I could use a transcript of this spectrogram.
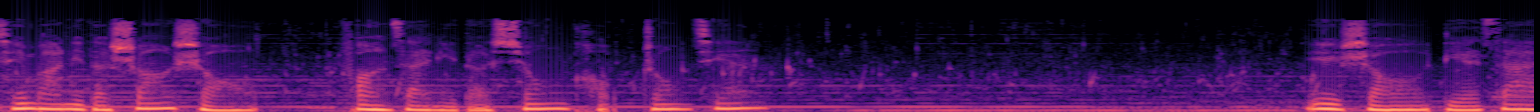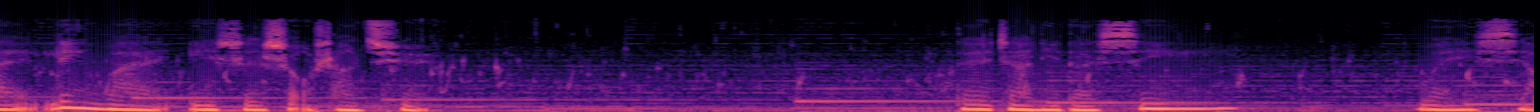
请把你的双手放在你的胸口中间，一手叠在另外一只手上去，对着你的心微笑，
